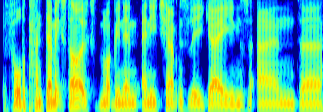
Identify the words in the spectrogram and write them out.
before the pandemic started because there've not been in any Champions League games? And uh,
